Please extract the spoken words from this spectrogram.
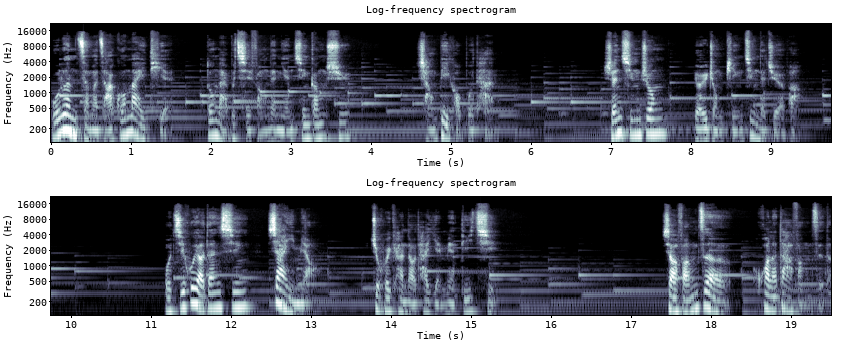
无论怎么砸锅卖铁，都买不起房的年轻刚需，常闭口不谈，神情中有一种平静的绝望。我几乎要担心，下一秒就会看到他掩面低泣。小房子换了大房子的，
